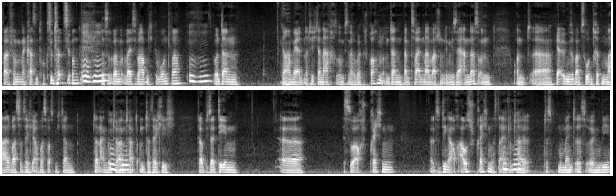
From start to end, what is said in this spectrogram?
war schon in einer krassen Drucksituation, mhm. das, weil ich es überhaupt nicht gewohnt war. Mhm. Und dann da haben wir natürlich danach so ein bisschen darüber gesprochen und dann beim zweiten Mal war es schon irgendwie sehr anders und und äh, ja, irgendwie so beim zweiten, dritten Mal war es tatsächlich auch was, was mich dann, dann angetörnt mhm. hat. Und tatsächlich, glaube ich, seitdem äh, ist so auch sprechen, also Dinge auch aussprechen, was da mhm. ja total das Moment ist, irgendwie,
